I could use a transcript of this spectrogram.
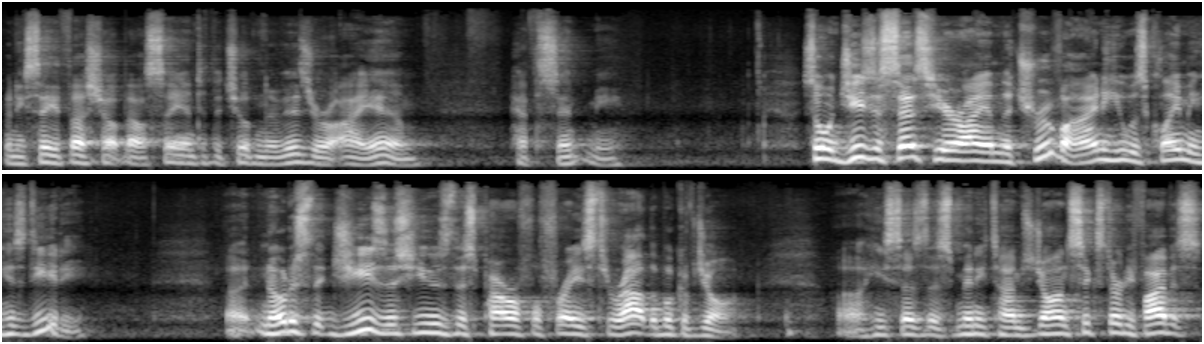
When he saith, Thus shalt thou say unto the children of Israel, I am, hath sent me. So when Jesus says here, I am the true vine, he was claiming his deity. Uh, notice that Jesus used this powerful phrase throughout the book of John. Uh, he says this many times. John 6:35, it's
